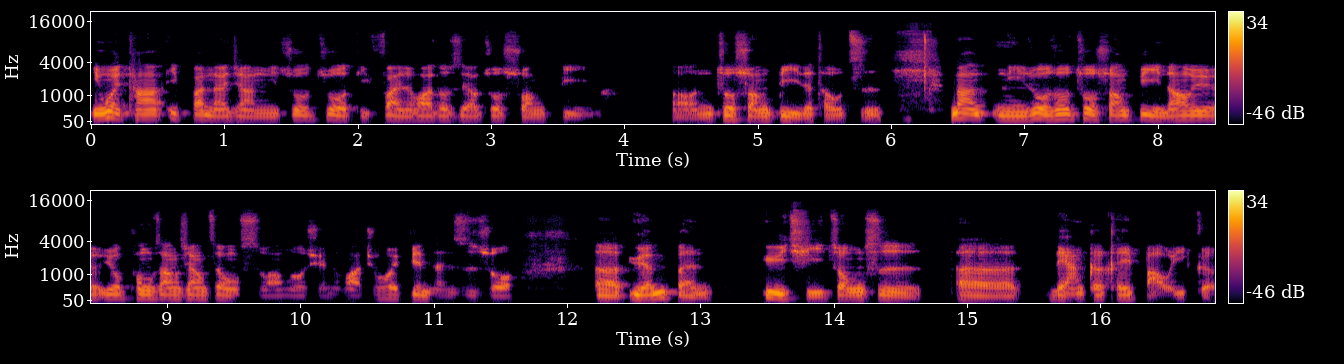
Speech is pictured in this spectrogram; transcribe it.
因为它一般来讲，你做做 defi 的话，都是要做双币嘛，哦，你做双币的投资，那你如果说做双币，然后又又碰上像这种死亡螺旋的话，就会变成是说，呃，原本。预期中是呃两个可以保一个，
